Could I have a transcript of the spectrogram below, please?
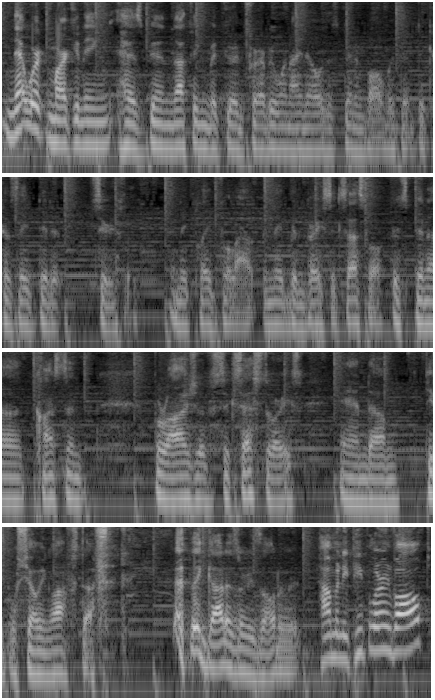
Network marketing has been nothing but good for everyone I know that's been involved with it because they did it seriously and they played full out and they've been very successful. It's been a constant barrage of success stories and um, people showing off stuff that they got as a result of it. How many people are involved?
